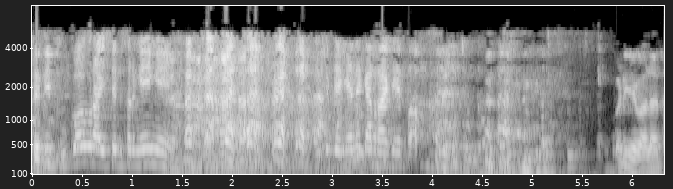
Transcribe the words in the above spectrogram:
Jadi buka ora isin srengenge. Srengenge kan ra ketok. Beri wala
